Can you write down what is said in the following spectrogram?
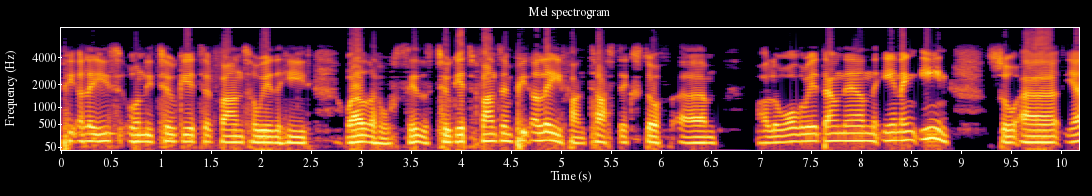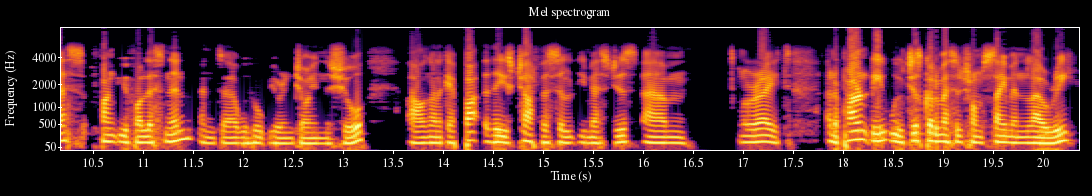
Peterlee's only two gated fans away the heat. Well, I will say there's two gated fans in Peterlee. Fantastic stuff. Um, hello all the way down there on the A19. So, uh, yes, thank you for listening, and uh, we hope you're enjoying the show. I'm going to get back to these chat facility messages. Um, Right, and apparently we've just got a message from Simon Lowry.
